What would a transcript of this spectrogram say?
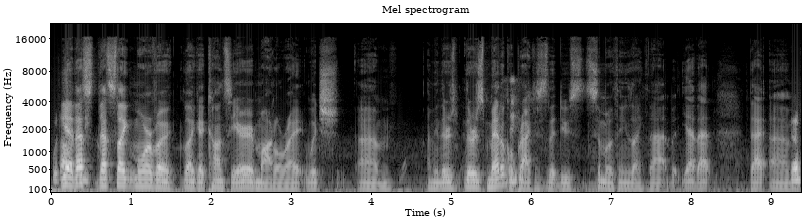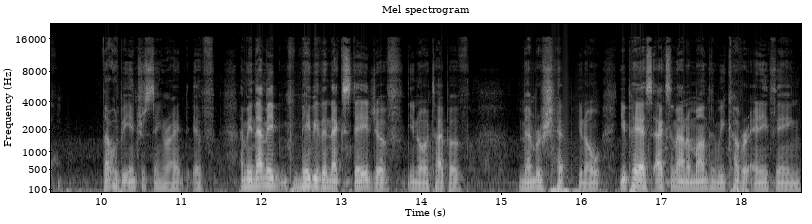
without Yeah, that's that's like more of a like a concierge model, right? Which, um, I mean, there's there's medical practices that do similar things like that. But yeah, that that um, Yep. that would be interesting, right? If I mean that may maybe the next stage of you know a type of membership. You know, you pay us X amount a month and we cover anything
